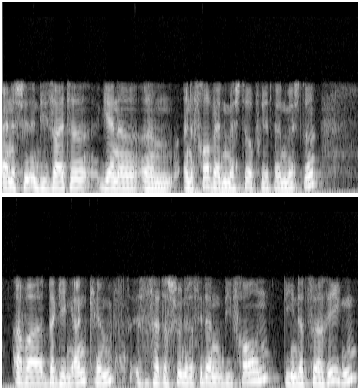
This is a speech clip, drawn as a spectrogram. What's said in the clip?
eine die Seite gerne ähm, eine Frau werden möchte, operiert werden möchte, aber dagegen ankämpft, ist es halt das Schöne, dass sie dann die Frauen, die ihn dazu erregen,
